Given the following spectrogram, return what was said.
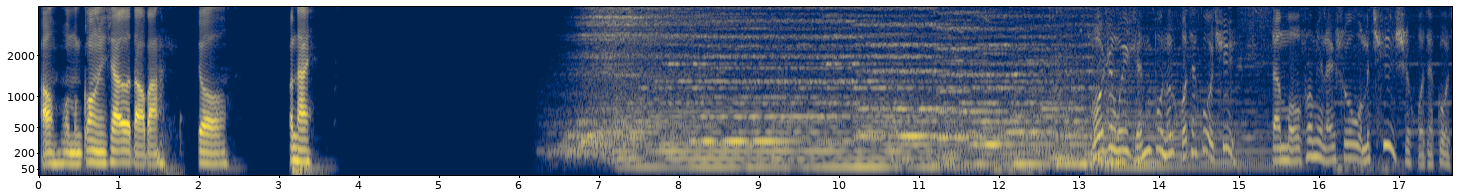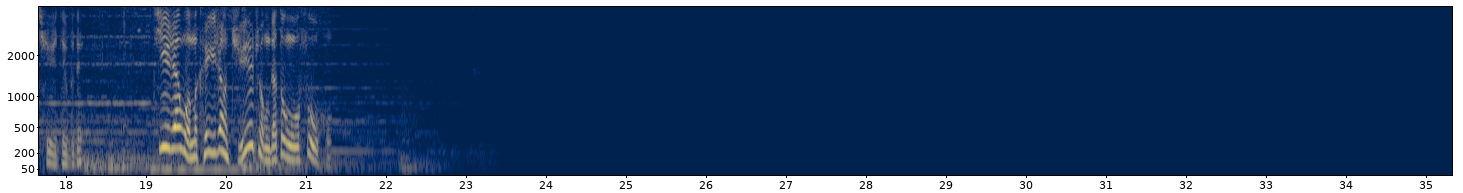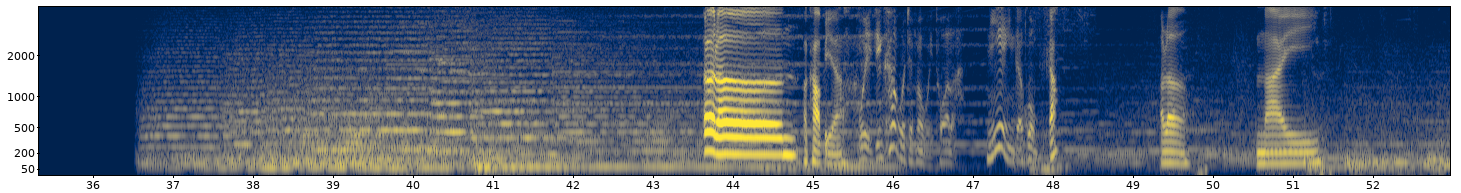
好，我们逛一下二岛吧，就关台。我认为人不能活在过去，但某方面来说，我们确实活在过去，对不对？既然我们可以让绝种的动物复活。靠，别啊！我已经看过这份委托了，你也应该过目。好了，来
